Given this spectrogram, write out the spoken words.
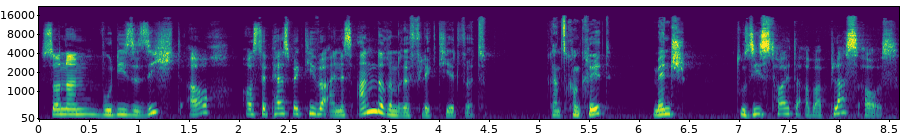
sondern wo diese Sicht auch aus der Perspektive eines anderen reflektiert wird. Ganz konkret, Mensch, Du siehst heute aber blass aus.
